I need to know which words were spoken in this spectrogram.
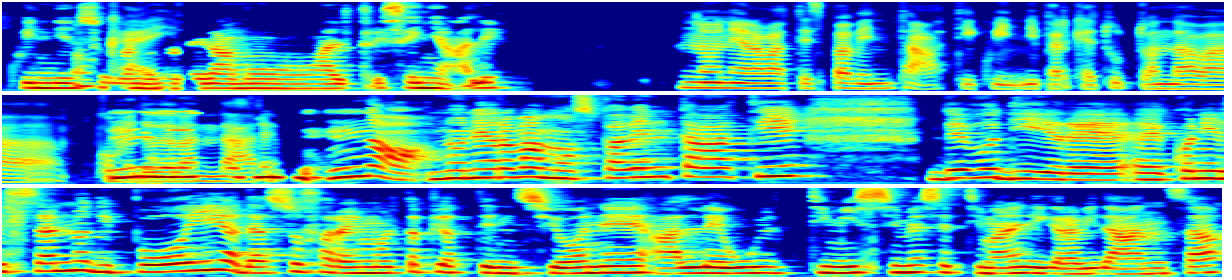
quindi insomma Ok. non avevamo altri segnali. Non eravate spaventati, quindi, perché tutto andava come doveva Mm, andare. No, non eravamo spaventati. Devo dire, eh, con il senno di poi adesso farei molta più attenzione alle ultimissime settimane di gravidanza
